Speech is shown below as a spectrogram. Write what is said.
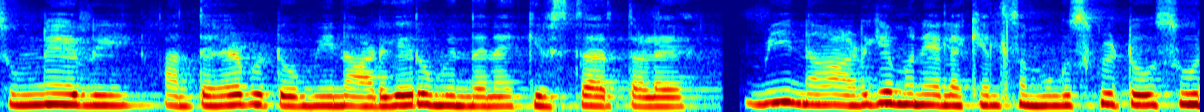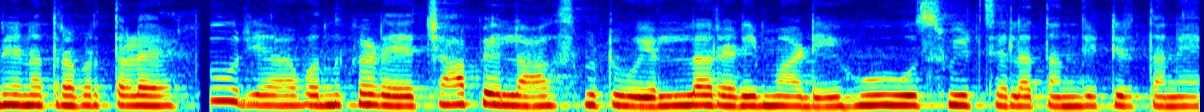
ಸುಮ್ಮನೆ ರೀ ಅಂತ ಹೇಳ್ಬಿಟ್ಟು ಮೀನಾ ಅಡುಗೆ ರೂಮಿಂದನೇ ಕಿರಿಸ್ತಾ ಇರ್ತಾಳೆ. ಮೀನಾ ಅಡುಗೆ ಮನೆಯೆಲ್ಲ ಕೆಲಸ ಮುಗಿಸ್ಬಿಟ್ಟು ಸೂರ್ಯನ ಹತ್ರ ಬರ್ತಾಳೆ. ಸೂರ್ಯ ಒಂದು ಕಡೆ ಚಾಪೆ ಎಲ್ಲ ಹಾಕ್ಸ್ಬಿಟ್ಟು ಎಲ್ಲ ರೆಡಿ ಮಾಡಿ ಹೂವು, ಸ್ವೀಟ್ಸ್ ಎಲ್ಲ ತಂದಿಟ್ಟಿರ್ತಾನೆ.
